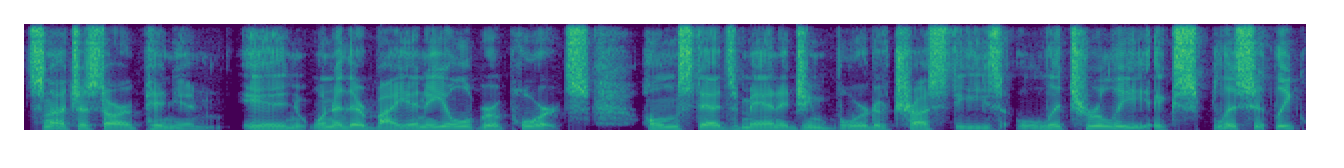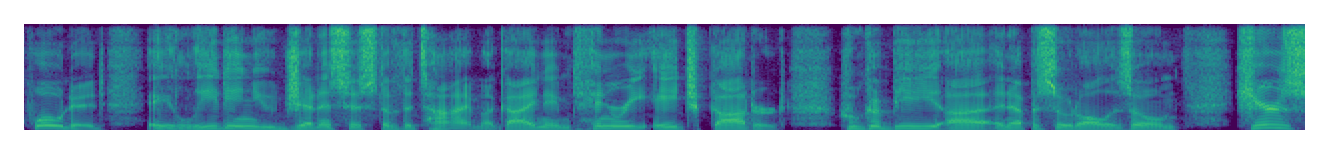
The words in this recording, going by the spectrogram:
It's not just our opinion. In one of their biennial reports, Homestead's managing board of trustees literally explicitly quoted a leading eugenicist of the time, a guy named Henry H. Goddard, who could be uh, an episode all his own. Here's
